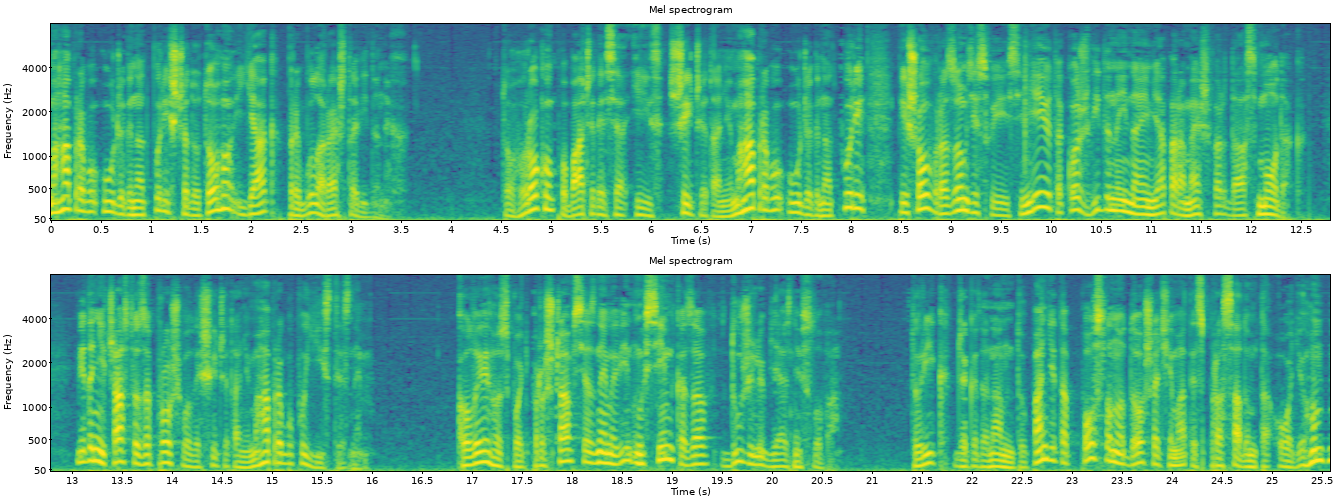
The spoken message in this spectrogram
Магапрабу у Джаганатпурі ще до того, як прибула решта відданих. Того року побачитися із Ши Магапрабу у Джаганатпурі пішов разом зі своєю сім'єю також відданий на ім'я Парамешвар Дас Модак. Віддані часто запрошували Ши Магапрабу поїсти з ним. Коли Господь прощався з ними, він усім казав дуже люб'язні слова. Торік Джагадананду Пандіта послано до Шачімати з прасадом та одягом,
